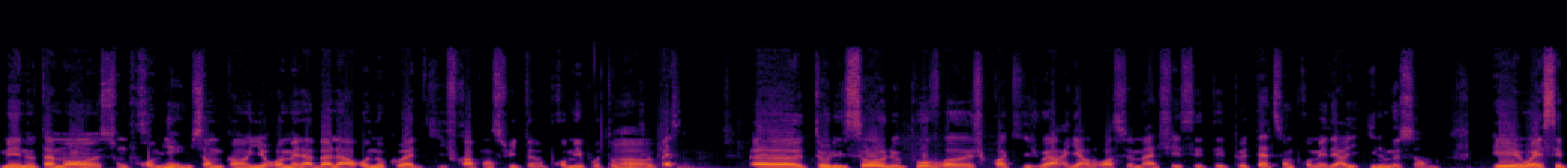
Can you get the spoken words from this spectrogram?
mais notamment euh, son premier, il me semble, quand il remet la balle à Renaud Coad qui frappe ensuite au premier poteau Ah, contre Lopez. Euh, Tolisso, le pauvre, euh, je crois qu'il jouait arrière droit ce match et c'était peut-être son premier derby, il me semble. Et ouais, c'est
